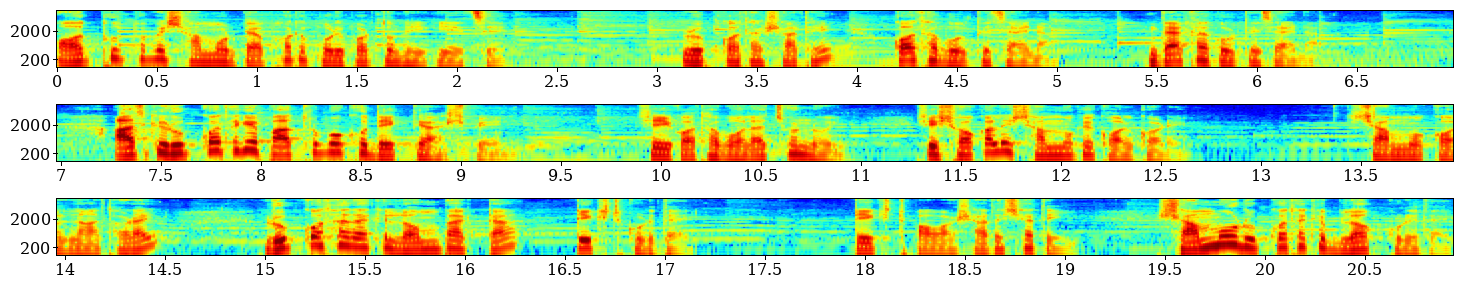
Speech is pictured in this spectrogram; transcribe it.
অদ্ভুতভাবে সাম্যর ব্যবহারও পরিবর্তন হয়ে গিয়েছে। রূপকথার সাথে কথা বলতে চায় না, দেখা করতে চায় না। আজকে রূপকথাকে পাত্রপক্ষ দেখতে আসবে। সেই কথা বলার জন্যই সে সকালে সাম্যকে কল করে। সাম্য কল না ধরায় রূপকথা তাকে লম্বা একটা টেক্সট করে দেয়। টেক্সট পাওয়ার সাথে সাথেই সাম্য রূপকথাকে ব্লক করে দেয়।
